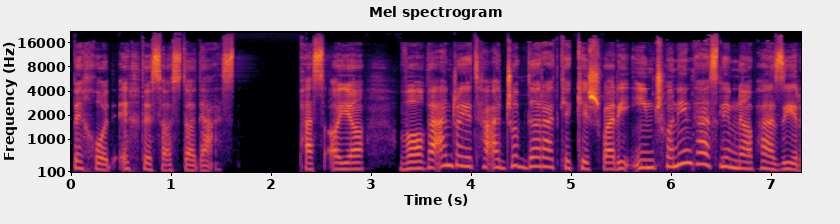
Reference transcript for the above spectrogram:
به خود اختصاص داده است. پس آیا واقعا رای تعجب دارد که کشوری این چونین تسلیم ناپذیر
